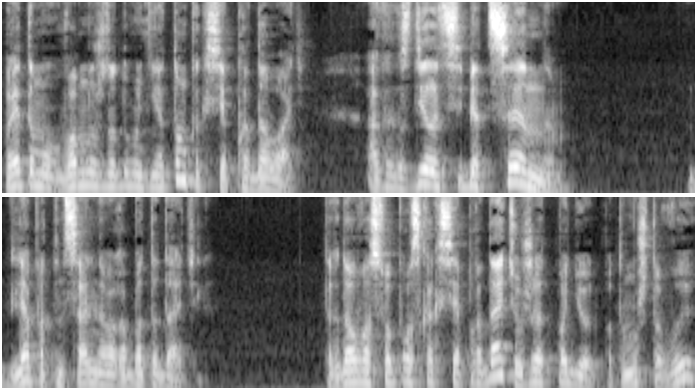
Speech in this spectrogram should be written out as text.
Поэтому вам нужно думать не о том, как себя продавать, а как сделать себя ценным для потенциального работодателя. Тогда у вас вопрос, как себя продать, уже отпадет, потому что вы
